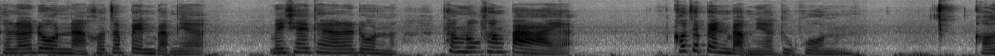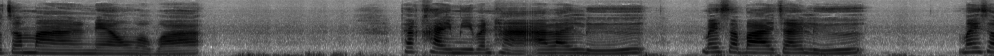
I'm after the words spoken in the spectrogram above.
ธนดลน่ะเขาจะเป็นแบบเนี้ย ไม่ใช่ธนดลทั้งนกทั้งปลายอะเขาจะเป็นแบบเนี้ยทุกคน เขาจะมาแนวแบบว่า ถ้าใครมีปัญหาอะไรหรือไม่สบายใจหรือไม่ส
